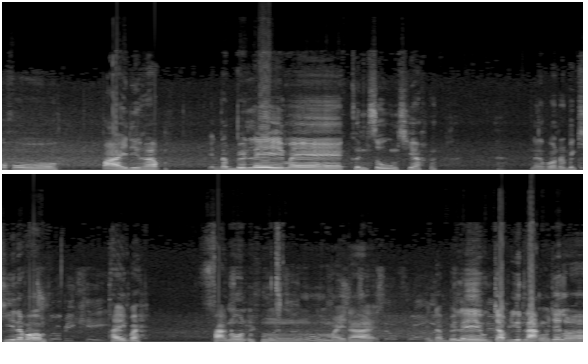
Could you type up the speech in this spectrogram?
โอ้โหไปดีครับเอ็ดับเบเล่แม่ขึ้นสูงเชียวนะครับผมรับไปคีนะผมไทยไปฝากโน่นหือไม่ได้เอ็นดับเบเล่จับยืนหลังไม่ใช่เหรอ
